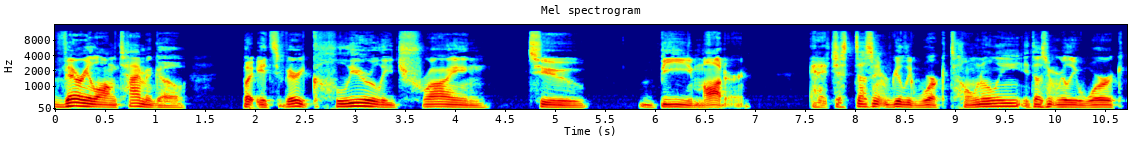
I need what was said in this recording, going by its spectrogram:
very long time ago but it's very clearly trying to be modern and it just doesn't really work tonally it doesn't really work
